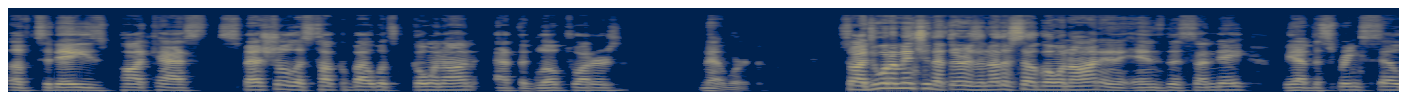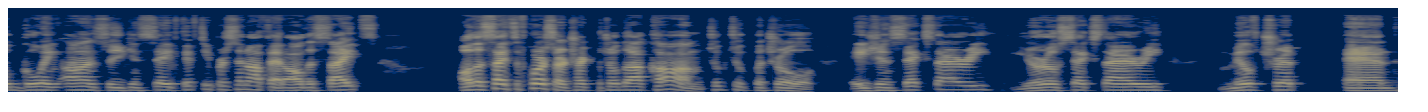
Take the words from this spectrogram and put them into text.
of today's podcast special, let's talk about what's going on at the Globetrotters Network. So I do want to mention that there is another sale going on, and it ends this Sunday. We have the spring sale going on, so you can save 50% off at all the sites all the sites, of course, are TrikePatrol.com, Tuk Tuk Patrol, Asian Sex Diary, Euro Sex Diary, MILF Trip, and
